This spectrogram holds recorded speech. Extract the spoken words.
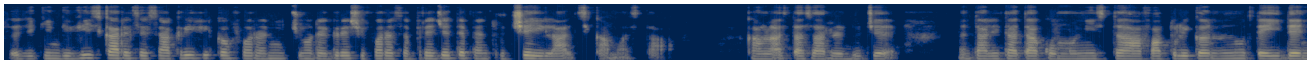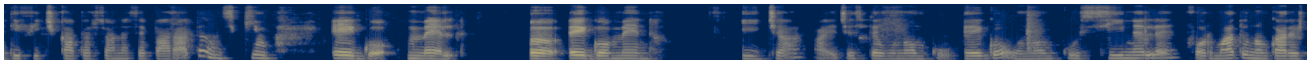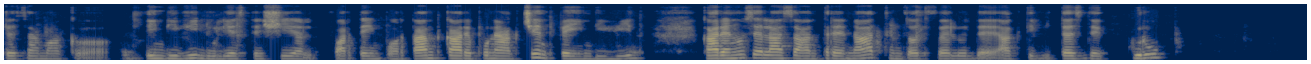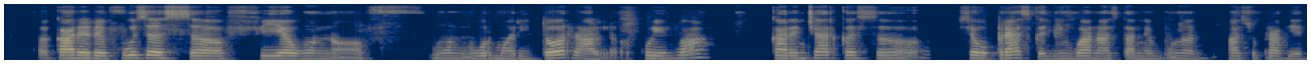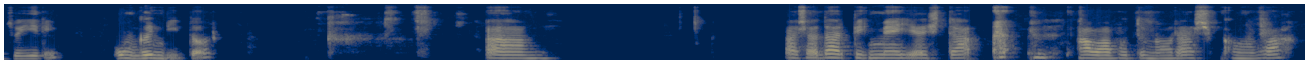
să zic, indivizi care se sacrifică fără niciun regret și fără să pregete pentru ceilalți. Cam asta cam la asta s-ar reduce mentalitatea comunistă a faptului că nu te identifici ca persoană separată. În schimb, ego mel, ă, ego men Aici, aici este un om cu ego, un om cu sinele format, un om care își dă seama că individul este și el foarte important, care pune accent pe individ, care nu se lasă antrenat în tot felul de activități de grup, care refuză să fie un, un urmăritor al cuiva, care încearcă să se oprească din goana asta nebună a supraviețuirii, un gânditor. Așadar, pigmeii ăștia au avut un oraș cândva,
